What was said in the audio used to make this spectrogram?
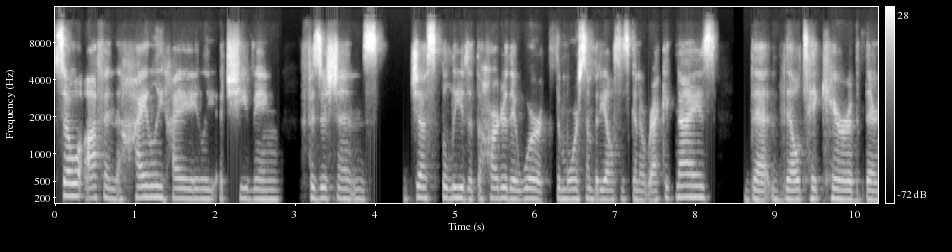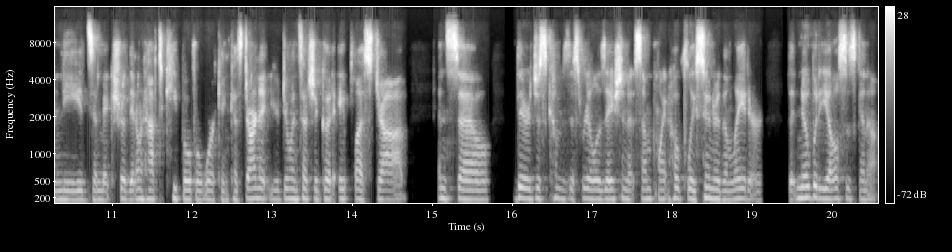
So often, the highly, highly achieving physicians just believe that the harder they work, the more somebody else is going to recognize that they'll take care of their needs and make sure they don't have to keep overworking because darn it, you're doing such a good A plus job. And so there just comes this realization at some point, hopefully sooner than later, that nobody else is going to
